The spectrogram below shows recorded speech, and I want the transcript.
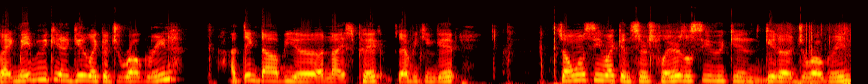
like maybe we can get like a Gerald Green. I think that would be a, a nice pick that we can get. So I want to see if I can search players. Let's see if we can get a Gerald Green.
